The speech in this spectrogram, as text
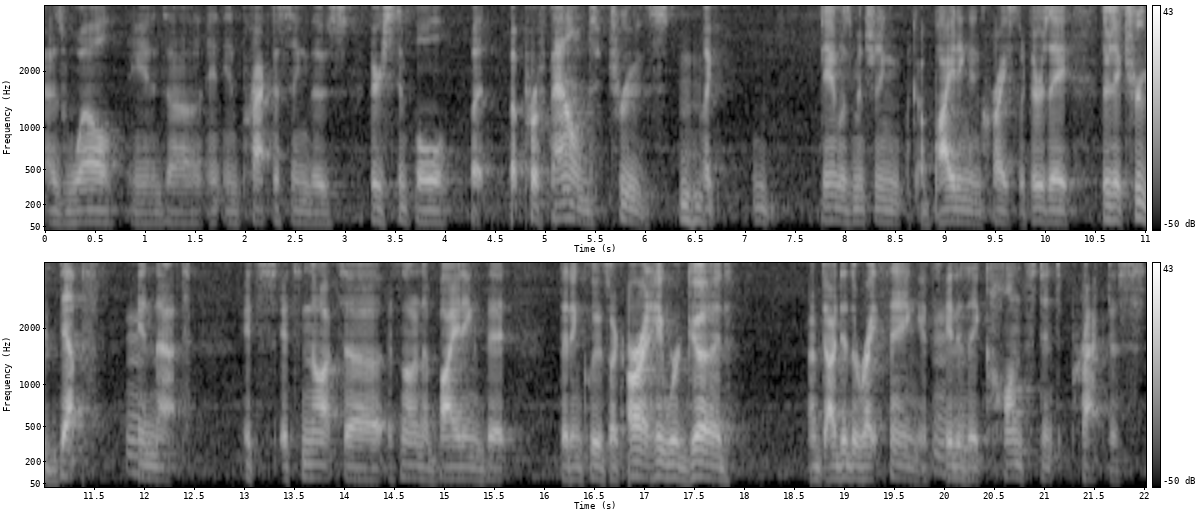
as well, and uh, in, in practicing those very simple but but profound truths. Like Dan was mentioning, like abiding in Christ. Like there's a there's a true depth in that. It's it's not uh, it's not an abiding that that includes like all right, hey, we're good. I, I did the right thing. It's it is a constant practice.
